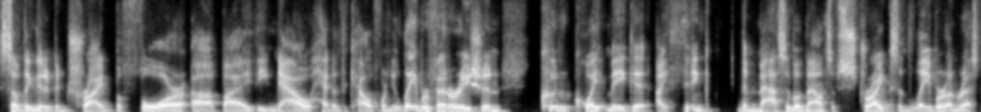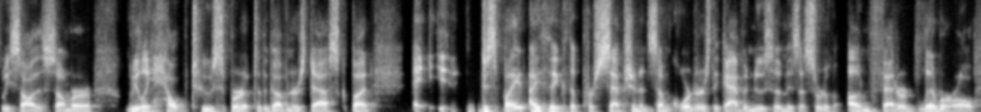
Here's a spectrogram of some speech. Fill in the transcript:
something that had been tried before uh, by the now head of the California Labor Federation, couldn't quite make it. I think the massive amounts of strikes and labor unrest we saw this summer really helped to spur it to the governor's desk. But eh, it, despite, I think, the perception in some quarters that Gavin Newsom is a sort of unfettered liberal,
